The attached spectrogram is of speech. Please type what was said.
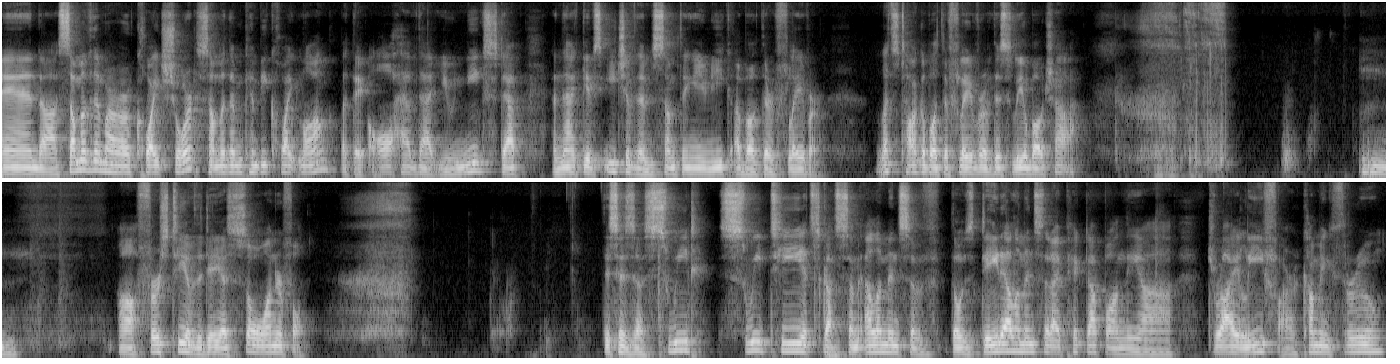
And uh, some of them are quite short, some of them can be quite long, but they all have that unique step and that gives each of them something unique about their flavor. Let's talk about the flavor of this Liu Bao Cha. Mm. Oh, first tea of the day is so wonderful. This is a sweet, sweet tea. It's got some elements of those date elements that I picked up on the uh, dry leaf are coming through.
